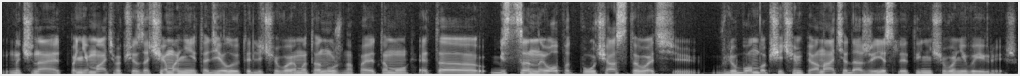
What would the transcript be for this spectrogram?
начинают понимать вообще, зачем они это делают и для чего им это нужно. Поэтому это бесценный опыт поучаствовать в любом вообще чемпионате, даже если ты ничего не выиграешь.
